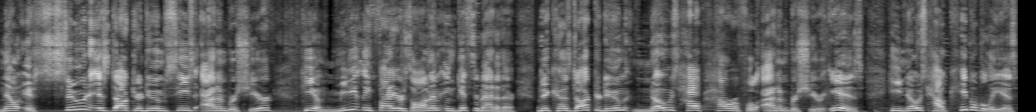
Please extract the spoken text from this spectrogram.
Now, as soon as Doctor Doom sees Adam Brashear, he immediately fires on him and gets him out of there because Doctor Doom knows how powerful Adam Brashear is. He knows how capable he is.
